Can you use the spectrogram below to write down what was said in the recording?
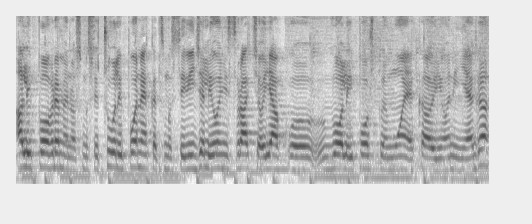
ali povremeno smo se čuli, ponekad smo se viđali, on je svraćao jako voli i poštuje moje kao i oni njega,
